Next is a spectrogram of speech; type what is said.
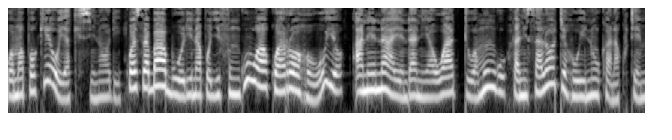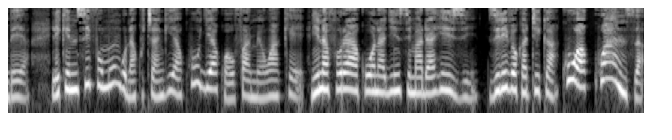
wa mapokeo ya kisinodi, kwa sababu linapojifungua kwa Roho huyo anenaye ndani ya watu wa Mungu, kanisa lote huinuka na kutembea likimsifu Mungu na kuchangia kuja kwa ufalme wake. Nina furaha kuona jinsi mada hizi zilivyo katika kuwa kwanza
